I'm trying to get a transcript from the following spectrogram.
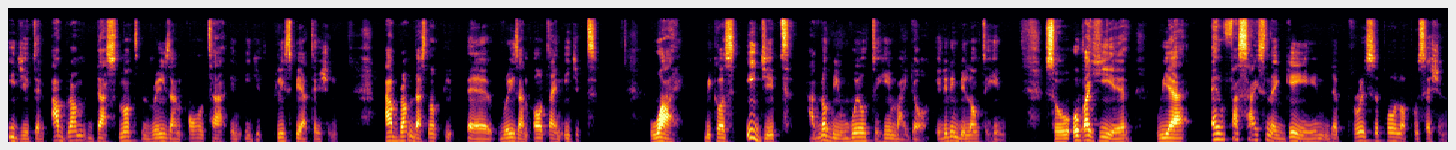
Egypt and Abram does not raise an altar in Egypt. Please pay attention. Abram does not uh, raise an altar in Egypt. Why? Because Egypt had not been willed to him by God, it didn't belong to him. So over here, we are emphasizing again the principle of possession.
